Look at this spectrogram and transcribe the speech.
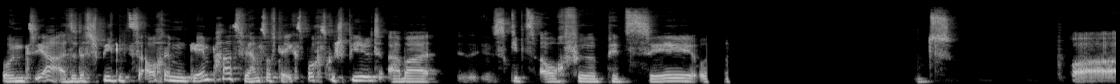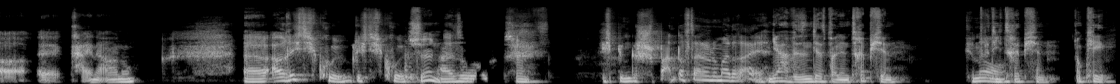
und ja, also das Spiel gibt's auch im Game Pass. Wir haben es auf der Xbox gespielt, aber es gibt's auch für PC und, und oh, äh, keine Ahnung. Äh, aber richtig cool, richtig cool. Schön. Also Schön. ich bin gespannt auf deine Nummer drei. Ja, wir sind jetzt bei den Treppchen. Genau. Die Treppchen. Okay.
